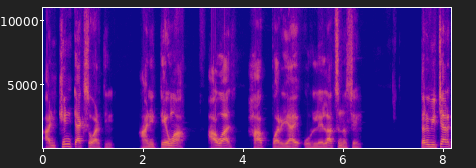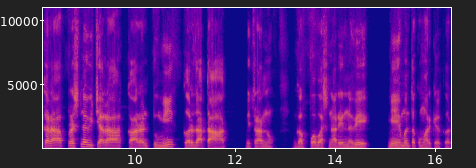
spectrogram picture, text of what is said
आणखीन टॅक्स वाढतील आणि तेव्हा आवाज हा पर्याय उरलेलाच नसेल. तर विचार करा प्रश्न विचारा कारण तुम्ही करदाता आहात. मित्रांनो गप्प बसणारे नव्हे. मी हेमंत कुमार केळकर.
